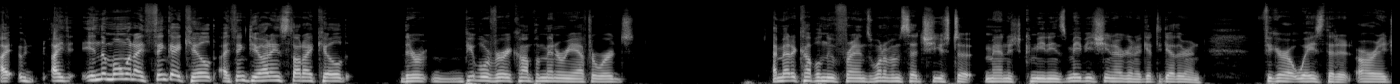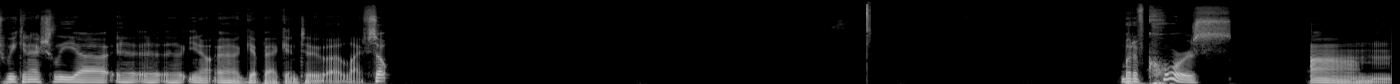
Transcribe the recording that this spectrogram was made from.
I, I, in the moment, I think I killed. I think the audience thought I killed. There, people were very complimentary afterwards. I met a couple new friends. One of them said she used to manage comedians. Maybe she and I are going to get together and figure out ways that at our age we can actually, uh, uh, uh, you know, uh, get back into uh, life. So, but of course, um,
